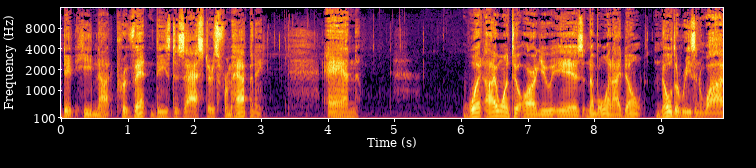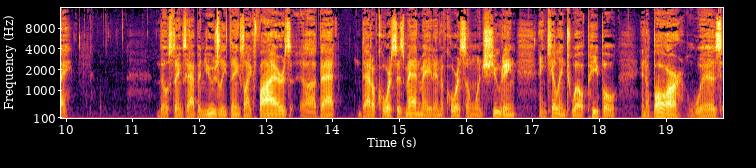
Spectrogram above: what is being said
did He not prevent these disasters from happening? And what I want to argue is number one, I don't know the reason why those things happen. Usually, things like fires, uh, that that of course is man-made, and of course, someone shooting and killing 12 people in a bar was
